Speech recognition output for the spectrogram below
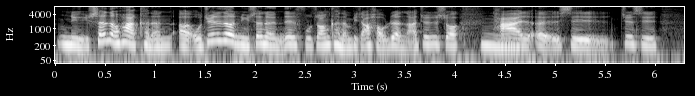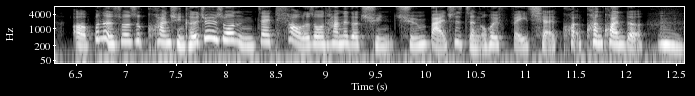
女生的话，可能呃，我觉得这个女生的那服装可能比较好认啊，就是说她呃是就是。呃，不能说是宽裙，可是就是说你在跳的时候，它那个裙裙摆是整个会飞起来，宽宽宽的。嗯，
